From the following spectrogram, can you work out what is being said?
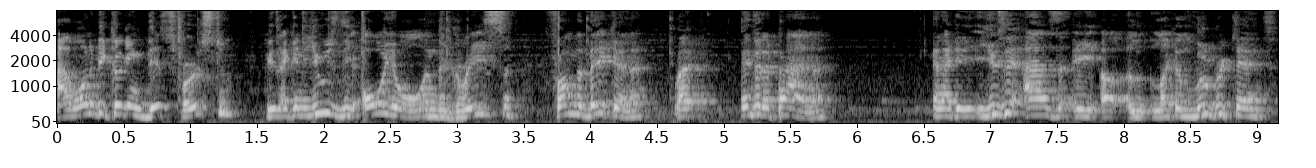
I want to be cooking this first because I can use the oil and the grease from the bacon right into the pan, and I can use it as a uh, like a lubricant,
